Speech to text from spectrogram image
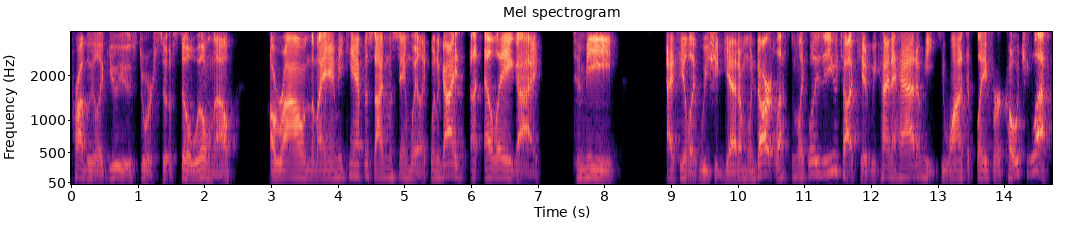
probably like you used to or still, still will now around the Miami campus, I'm the same way. Like when a guy's an LA guy, to me, I feel like we should get him. When Dart left, I'm like, well, he's a Utah kid. We kind of had him. He, he wanted to play for a coach. He left.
